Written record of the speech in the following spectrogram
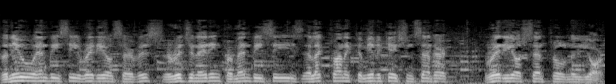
the new NBC radio service originating from NBC's Electronic Communication Center, Radio Central, New York.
